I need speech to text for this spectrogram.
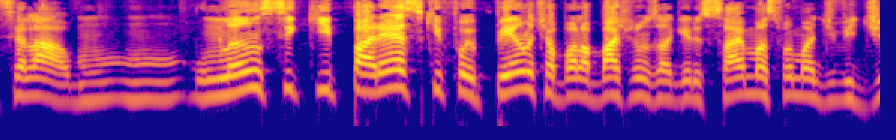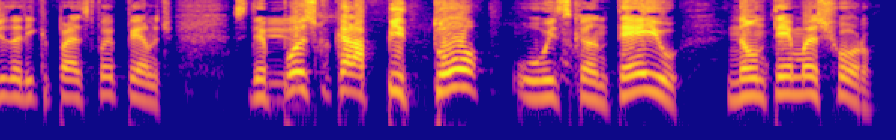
sei lá, um, um- lance que parece que foi pênalti, a bola bate no zagueiro e sai, mas foi uma dividida ali que parece que foi pênalti. Se depois que o cara pitou o escanteio, não tem mais choro.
